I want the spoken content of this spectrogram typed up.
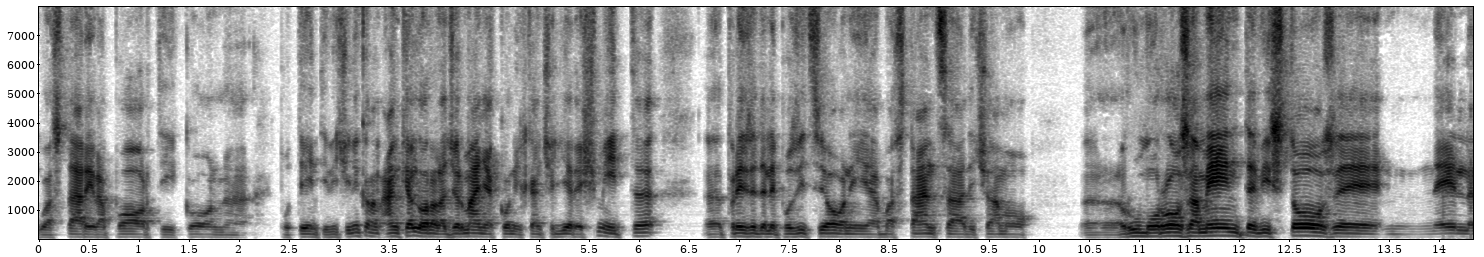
guastare i rapporti con potenti vicini economici, anche allora la Germania con il cancelliere Schmidt eh, prese delle posizioni abbastanza, diciamo, eh, rumorosamente vistose nel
